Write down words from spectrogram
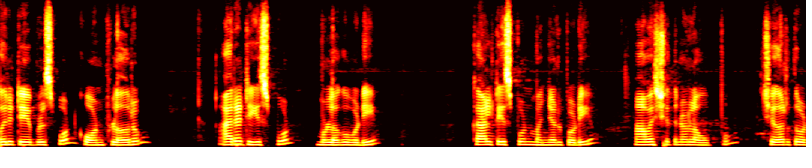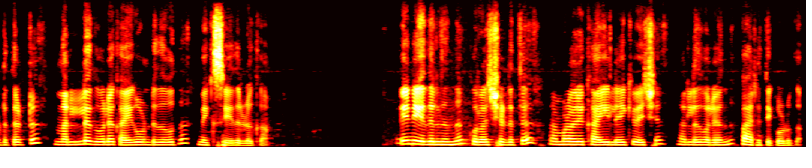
ഒരു ടേബിൾ സ്പൂൺ കോൺഫ്ലോറും അര ടീസ്പൂൺ മുളക് പൊടിയും കാൽ ടീസ്പൂൺ മഞ്ഞൾപ്പൊടിയും ആവശ്യത്തിനുള്ള ഉപ്പും ചേർത്ത് കൊടുത്തിട്ട് നല്ലതുപോലെ കൈകൊണ്ട് ഇതൊന്ന് മിക്സ് ചെയ്തെടുക്കാം. ഇനി ഇതിൽ നിന്ന് കുറച്ചെടുത്ത് നമ്മളൊരു കൈയിലേക്ക് വെച്ച് നല്ലതുപോലെ ഒന്ന് പരത്തി കൊടുക്കാം.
